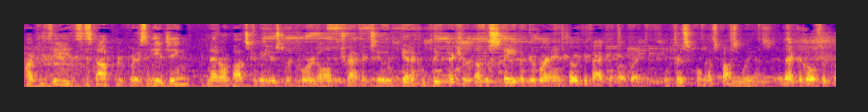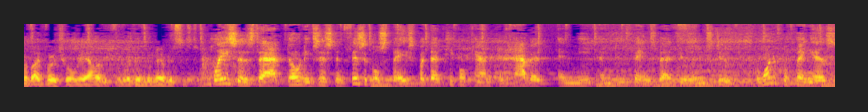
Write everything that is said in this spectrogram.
heart disease, stop and reverse aging. Nanorobots can be used to record all the traffic to get a complete picture of the state of your brain. So we could back up our brains. In principle, that's possible, yes. And that could also provide virtual reality from within the nervous system. Places that don't exist in physical space, but that people can inhabit and meet and do things that humans do. The wonderful thing is,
